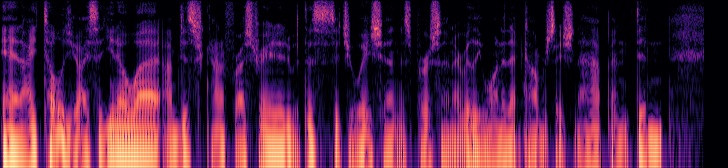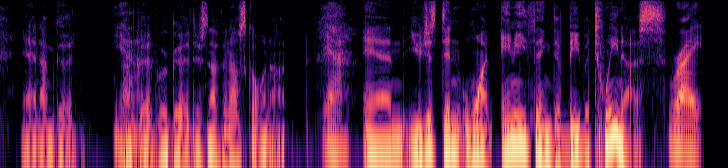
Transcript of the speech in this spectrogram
And I told you, I said, you know what? I'm just kind of frustrated with this situation, this person. I really wanted that conversation to happen. Didn't. And I'm good. Yeah. I'm good. We're good. There's nothing else going on. Yeah. And you just didn't want anything to be between us Right.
